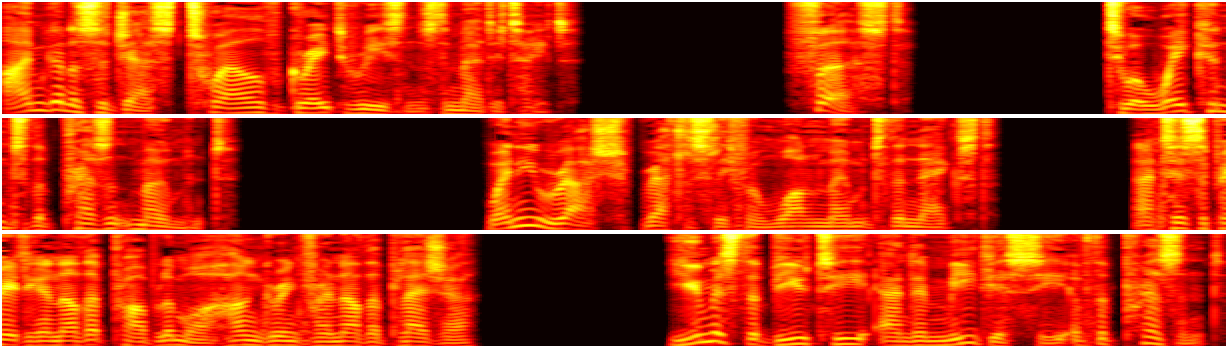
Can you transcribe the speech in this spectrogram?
I'm going to suggest 12 great reasons to meditate. First, to awaken to the present moment. When you rush breathlessly from one moment to the next, anticipating another problem or hungering for another pleasure, you miss the beauty and immediacy of the present,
